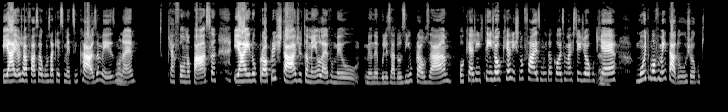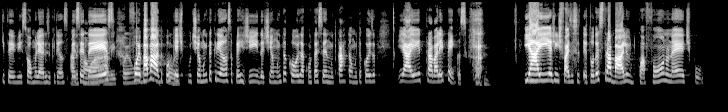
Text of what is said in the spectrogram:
E aí eu já faço alguns aquecimentos em casa mesmo, Ah. né? Que a fono passa. E aí no próprio estádio também eu levo meu, meu nebulizadorzinho pra usar. Porque a gente tem jogo que a gente não faz muita coisa, mas tem jogo que é, muito movimentado. O jogo que teve só mulheres e crianças PCDs. ali foi um- Foi babado, porque, Foi. tipo, tinha muita criança perdida, tinha muita coisa acontecendo, muito cartão, muita coisa. E aí, trabalhei pencas. E aí a gente faz esse- todo esse trabalho com a fono, né? Tipo,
